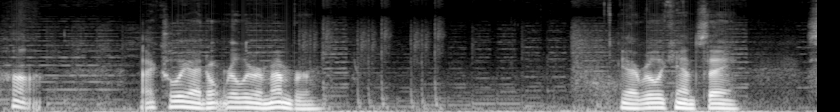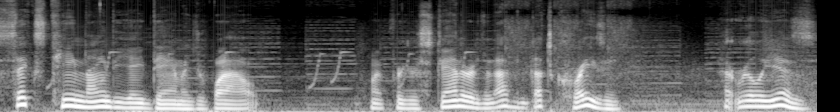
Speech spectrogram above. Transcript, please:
Huh. Actually, I don't really remember. Yeah, I really can't say. 1698 damage, wow. Like for your standard, that's, that's crazy. That really is.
